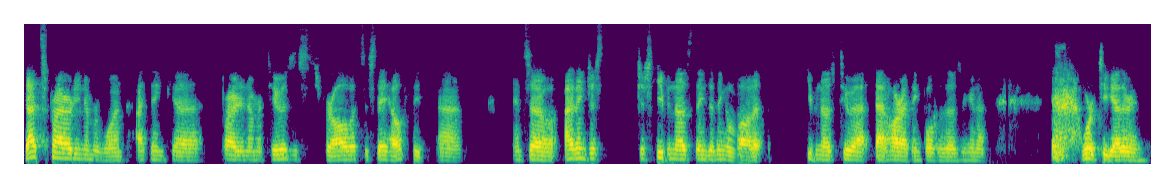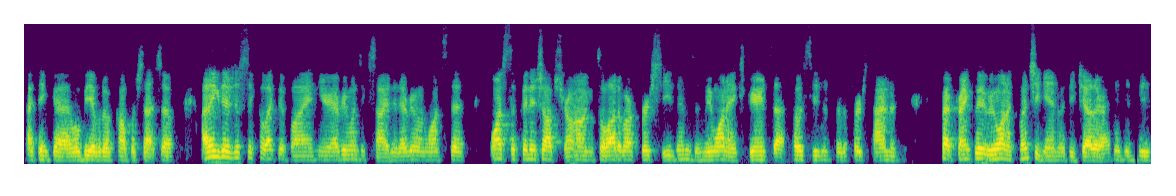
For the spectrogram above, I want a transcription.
that's priority number one. I think uh, priority number two is just for all of us to stay healthy. Uh, and so I think just just keeping those things, I think a lot of keeping those two at, at heart. I think both of those are going to work together, and I think uh, we'll be able to accomplish that. So I think there's just a collective buy-in here. Everyone's excited. Everyone wants to wants to finish off strong. It's a lot of our first seasons, and we want to experience that postseason for the first time. And quite frankly, we want to clinch again with each other. I think it'd be.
